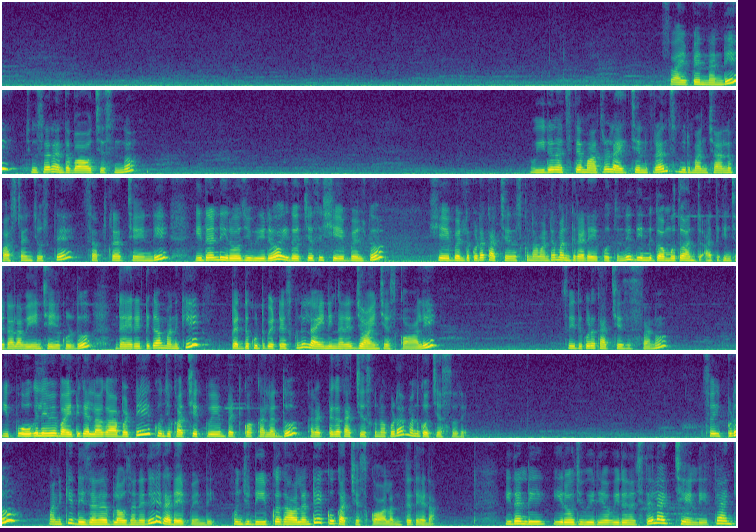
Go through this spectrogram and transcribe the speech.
సో అయిపోయిందండి. చూసారా ఎంత బాగా వచ్చేసిందో? వీడియో నచ్చితే మాత్రం లైక్ చేయండి ఫ్రెండ్స్. మీరు మన ఛానల్ ఫస్ట్ టైం చూస్తే సబ్స్క్రైబ్ చేయండి. ఇదండి ఈరోజు వీడియో. ఇది వచ్చేసి షేప్ బెల్ట్. షే బెల్ట్ కూడా కట్ చేసుకున్నామంటే మనకి రెడీ అయిపోతుంది. దీన్ని గమ్ముతో అతికించడాలు అవి ఏం చేయకూడదు. డైరెక్ట్గా మనకి పెద్ద కుట్టు పెట్టేసుకుని లైనింగ్ అనేది జాయిన్ చేసుకోవాలి. సో ఇది కూడా కట్ చేసేస్తాను. ఈ పోగులేమి బయటికి వెళ్ళావు కాబట్టి కొంచెం ఖర్చు ఎక్కువ ఏం పెట్టుకోకర్లద్దు కరెక్ట్గా కట్ చేసుకున్నా కూడా మనకు వచ్చేస్తుంది. సో ఇప్పుడు మనకి డిజైనర్ బ్లౌజ్ అనేది రెడీ అయిపోయింది. కొంచెం డీప్గా కావాలంటే ఎక్కువ కట్ చేసుకోవాలి. అంతే తేడా. ఇదండి ఈరోజు వీడియో. వీడియో నచ్చితే లైక్ చేయండి. Thank you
